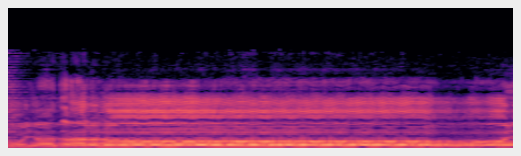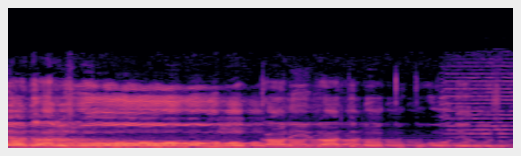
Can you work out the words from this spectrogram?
નો છું.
